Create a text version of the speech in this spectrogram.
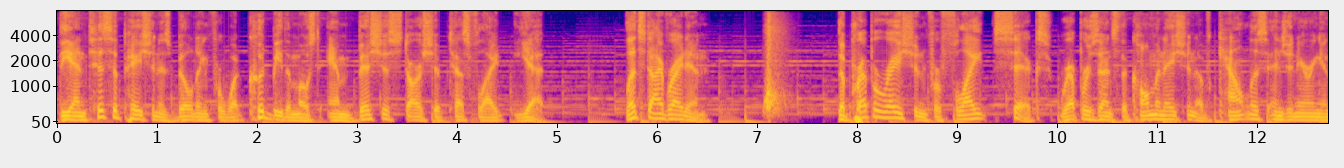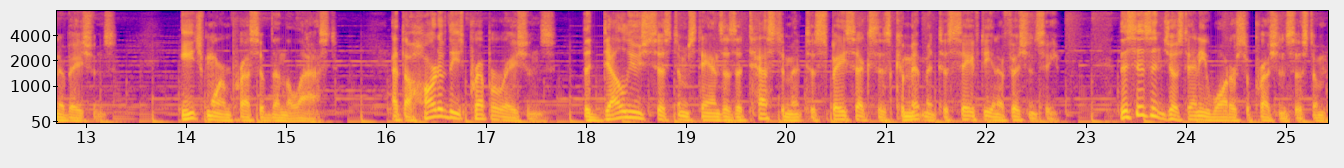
The anticipation is building for what could be the most ambitious Starship test flight yet. Let's dive right in. The preparation for Flight 6 represents the culmination of countless engineering innovations, each more impressive than the last. At the heart of these preparations the Deluge system stands as a testament to SpaceX's commitment to safety and efficiency. This isn't just any water suppression system.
